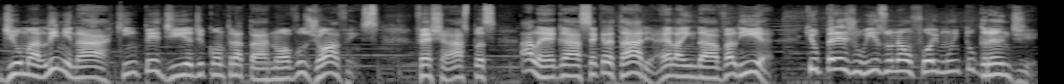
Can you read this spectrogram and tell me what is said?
de uma liminar que impedia de contratar novos jovens. Fecha aspas, alega a secretária. Ela ainda avalia que o prejuízo não foi muito grande,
